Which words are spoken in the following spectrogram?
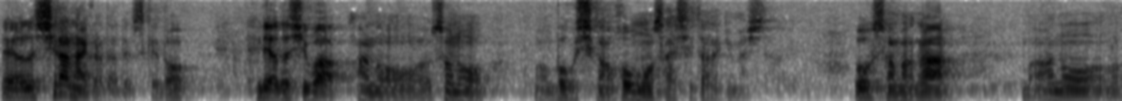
で私知らない方ですけどで私はあのその牧師館を訪問させていただきました。奥様があの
